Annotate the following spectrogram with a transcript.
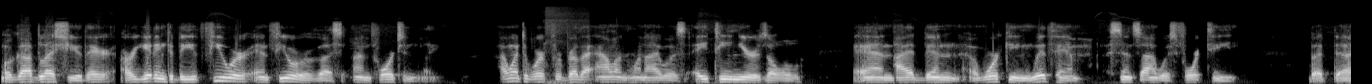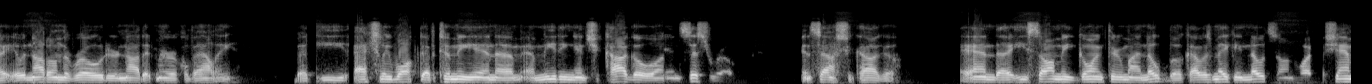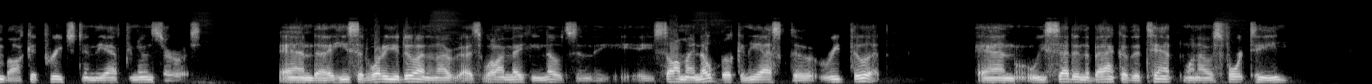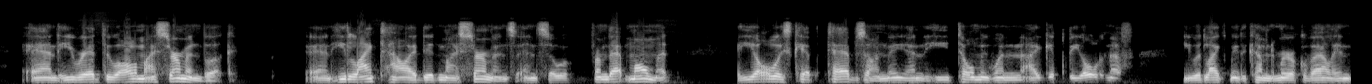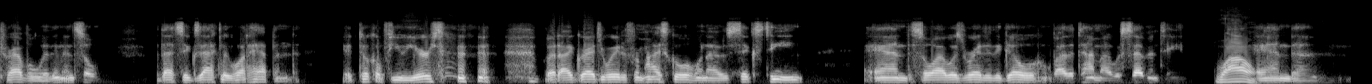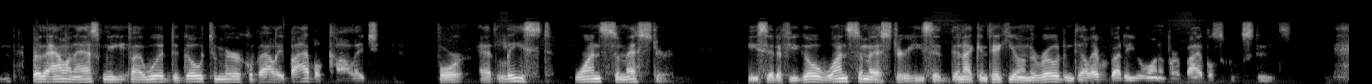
Well, God bless you. There are getting to be fewer and fewer of us, unfortunately. I went to work for Brother Allen when I was 18 years old, and I had been uh, working with him since I was 14. But uh, it was not on the road or not at Miracle Valley. But he actually walked up to me in a, a meeting in Chicago in Cicero, in South Chicago. And uh, he saw me going through my notebook. I was making notes on what Schambach had preached in the afternoon service. And uh, he said, What are you doing? And I, I said, Well, I'm making notes. And he, he, saw my notebook and he asked to read through it. And we sat in the back of the tent when I was 14. And he read through all of my sermon book. And he liked how I did my sermons. And so from that moment, he always kept tabs on me. And he told me when I get to be old enough, he would like me to come to Miracle Valley and travel with him. And so that's exactly what happened. It took a few years, but I graduated from high school when I was 16. And so I was ready to go by the time I was 17. Wow. And uh, Brother Allen asked me if I would to go to Miracle Valley Bible College for at least one semester. He said, if you go one semester, he said, then I can take you on the road and tell everybody you're one of our Bible school students.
